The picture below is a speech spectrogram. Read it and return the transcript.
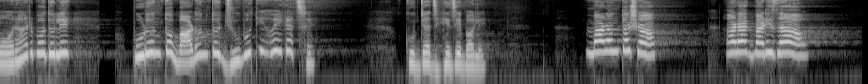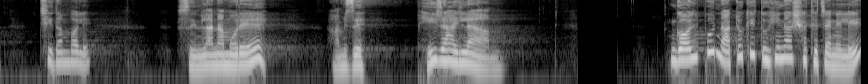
মরার বদলে পুড়ন্ত বাড়ন্ত যুবতী হয়ে গেছে। কুবজা ঝেঁজে বলে, বাড়ন্ত সব, আর এক বাড়ি যাও। ছিদাম বলে চিনলা না মোরে আমি যে ফিরাইলাম। গল্প নাটকে তুহিনার সাথে চ্যানেলে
